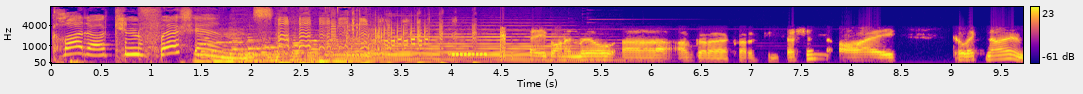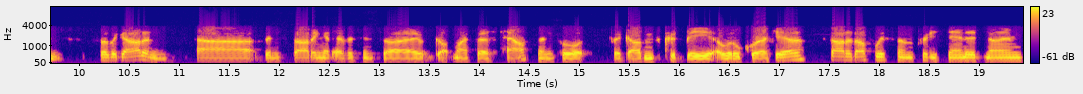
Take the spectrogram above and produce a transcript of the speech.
Clutter Confessions. Hey, Bon and Lil, uh, I've got a clutter confession. I collect gnomes for the garden. Uh, been starting it ever since I got my first house and thought the gardens could be a little quirkier. Started off with some pretty standard gnomes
